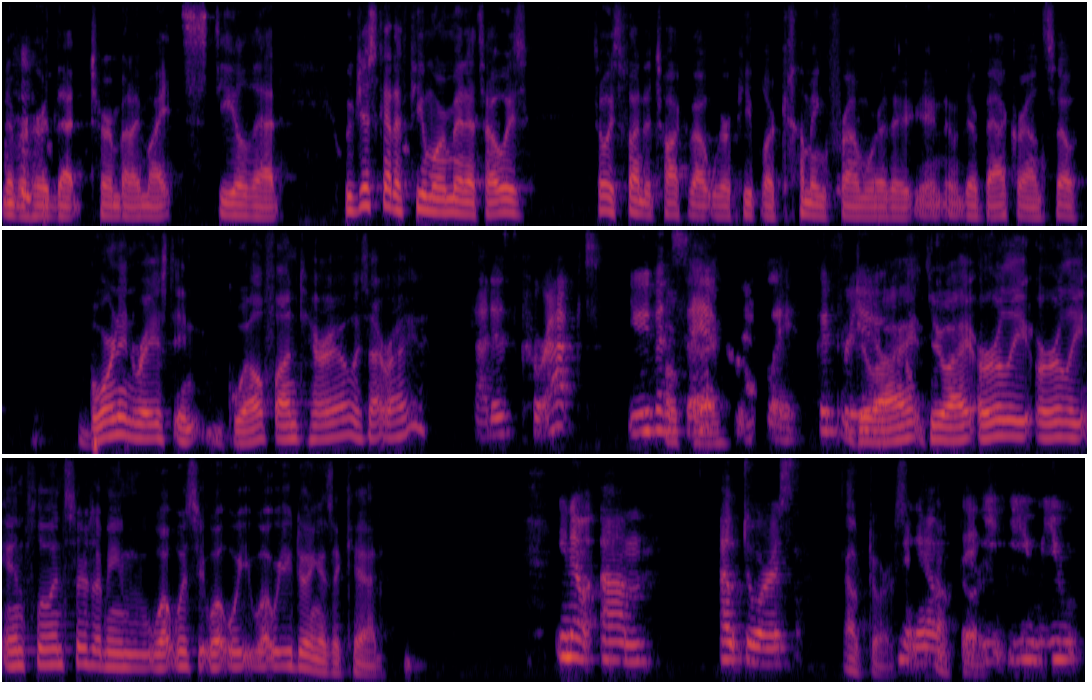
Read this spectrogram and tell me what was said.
never mm-hmm. heard that term but i might steal that we've just got a few more minutes. I always it's always fun to talk about where people are coming from, where their you know, their background. So, born and raised in Guelph, Ontario, is that right? That is correct. You even okay. say it correctly. Good for do you. Do I? Do I? Early, early influencers. I mean, what was what were you, what were you doing as a kid? You know, um, outdoors. Outdoors. You know, outdoors. you you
